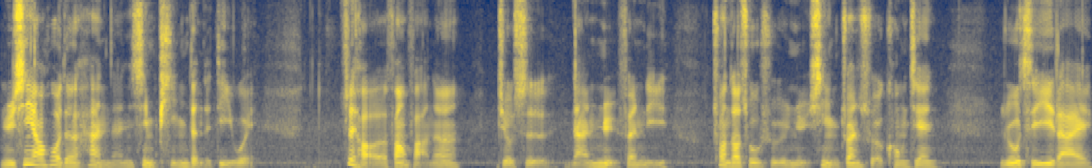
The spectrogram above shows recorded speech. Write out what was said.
女性要获得和男性平等的地位，最好的方法呢，就是男女分离。创造出属于女性专属的空间，如此一来，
